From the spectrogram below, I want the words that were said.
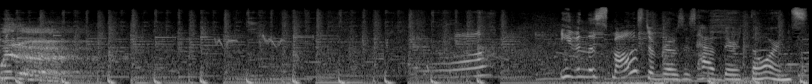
winner! Aww. Even the smallest of roses have their thorns.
